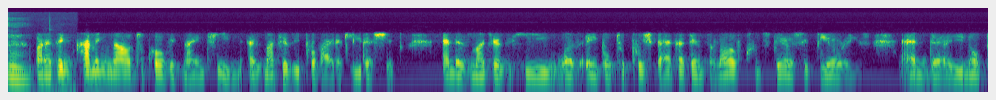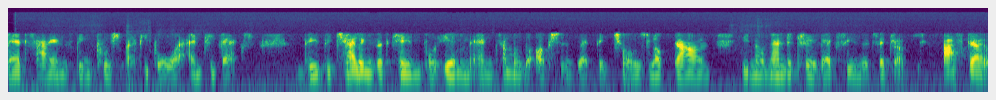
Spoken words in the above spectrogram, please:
Mm. But I think coming now to COVID-19, as much as he provided leadership, and as much as he was able to push back against a lot of conspiracy theories and uh, you know bad science being pushed by people who are anti-vax the, the challenge that came for him and some of the options that they chose, lockdown, you know, mandatory vaccines, etc. After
